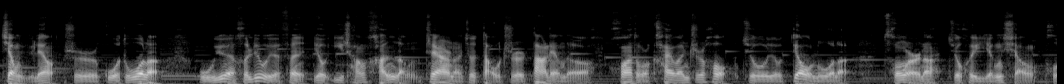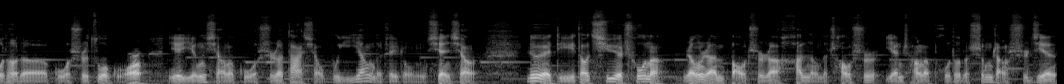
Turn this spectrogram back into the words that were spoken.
降雨量是过多了，五月和六月份又异常寒冷，这样呢就导致大量的花朵开完之后就又掉落了，从而呢就会影响葡萄的果实坐果，也影响了果实的大小不一样的这种现象。六月底到七月初呢，仍然保持着寒冷的潮湿，延长了葡萄的生长时间。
